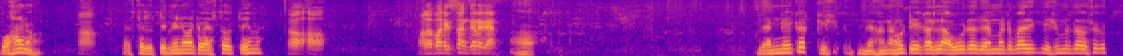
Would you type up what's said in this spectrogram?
වහනවා ආ. ඇස්තර තෙමෙනවට වැස්සොත් එහෙම ආ ආ. මල පරිස්සම් කරගන්න. ආ දැන් මේක හනහුටිය කරලා අවුවට දැම්මට පස්සේ කිසිම දවසක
